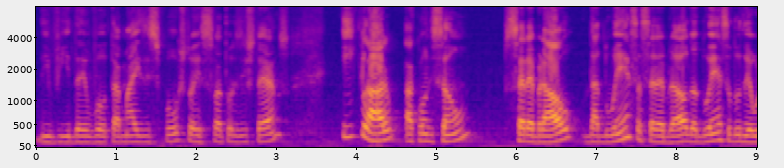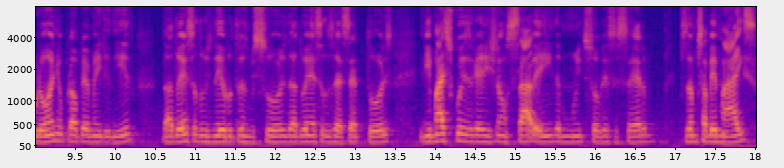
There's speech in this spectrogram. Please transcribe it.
de vida, eu vou estar mais exposto a esses fatores externos. E, claro, a condição cerebral, da doença cerebral, da doença do neurônio propriamente dito, da doença dos neurotransmissores, da doença dos receptores e de mais coisas que a gente não sabe ainda muito sobre esse cérebro. Precisamos saber mais.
